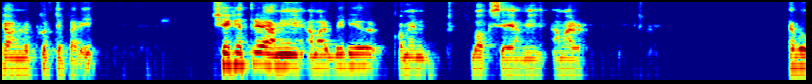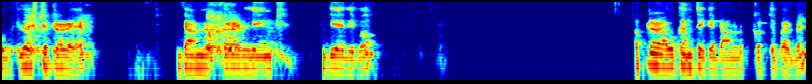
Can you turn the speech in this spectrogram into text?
ডাউনলোড করতে পারি। সেক্ষেত্রে আমি আমার ভিডিওর কমেন্ট বক্সে আমি আমার অ্যাবভ ইলাস্ট্রেটরের ডাউনলোড করার লিংক দিয়ে দিব। আপনারা ওখান থেকে ডাউনলোড করতে পারবেন।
